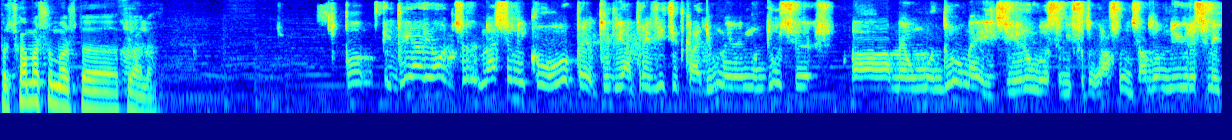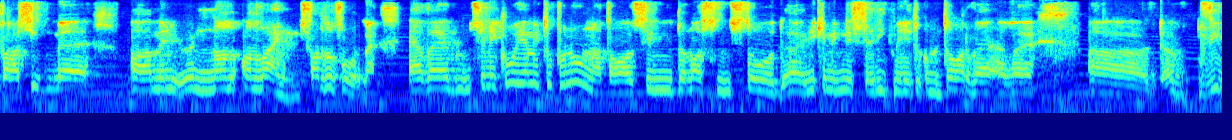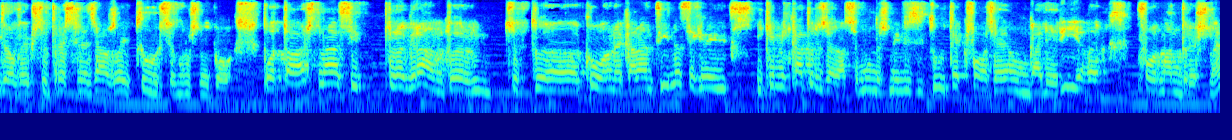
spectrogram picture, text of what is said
Për çka ma shumë është fjala? Po, ideja u kon qe një kohë, prej, prej, prej, prej vitit kalum, me mundu që a, me u mundu me i xhiru ose me fotografu në çfarëdo mënyre që me i paraqit me, a, me në online, në çfarëdo forme. Edhe qe një kohë jemi tu punu në ato, sidomos në qëto, i kemi një seri të mini dokumentarëve edhe a, videove kështu 360 tur që janë qe një kohë. Po tash na si program për qët kohën e karantinës, e kemi, i kemi katër gjëra që mundesh me i vizitu te faqja jonë galeri edhe forma ndryshme.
